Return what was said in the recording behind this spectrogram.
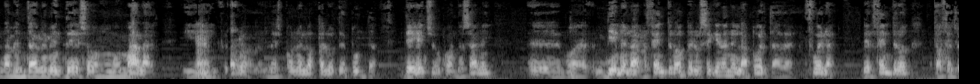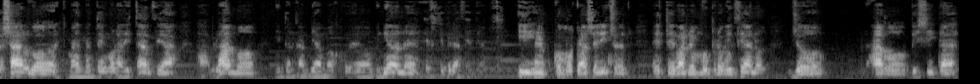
lamentablemente son muy malas y claro, les ponen los pelos de punta. De hecho, cuando salen, eh, pues, vienen al centro, pero se quedan en la puerta, fuera del centro. Entonces yo salgo, mantengo la distancia, hablamos, intercambiamos eh, opiniones, etcétera, etcétera. Y mm. como ya os he dicho, este barrio es muy provinciano, yo hago visitas,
